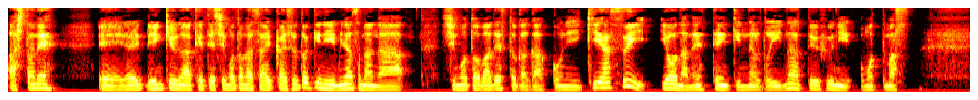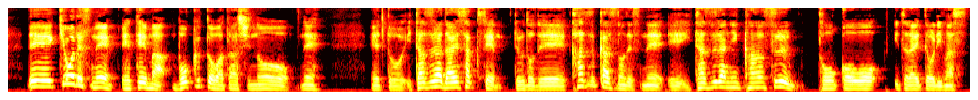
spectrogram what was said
明日ね、えー連休が明けて仕事が再開するときに皆様が仕事場ですとか学校に行きやすいようなね、天気になるといいなというふうに思ってます。で、今日はですね、テーマ、僕と私のね、えっと、いたずら大作戦ということで、数々のですね、えーいたずらに関する投稿をいただいております。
